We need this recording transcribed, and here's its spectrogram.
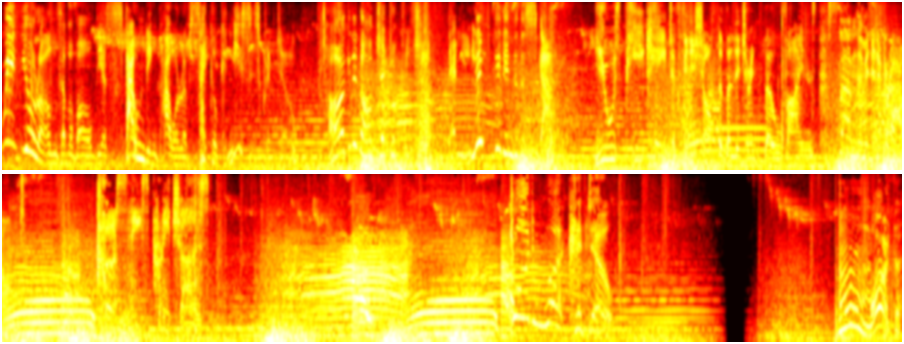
We Furons have evolved the astounding power of psychokinesis, Crypto. Target an object or creature, then lift it into the sky. Use PK to finish off the belligerent bovines. Slam them into the ground. Curse these creatures. Good work, Crypto. Mmm, Martha,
